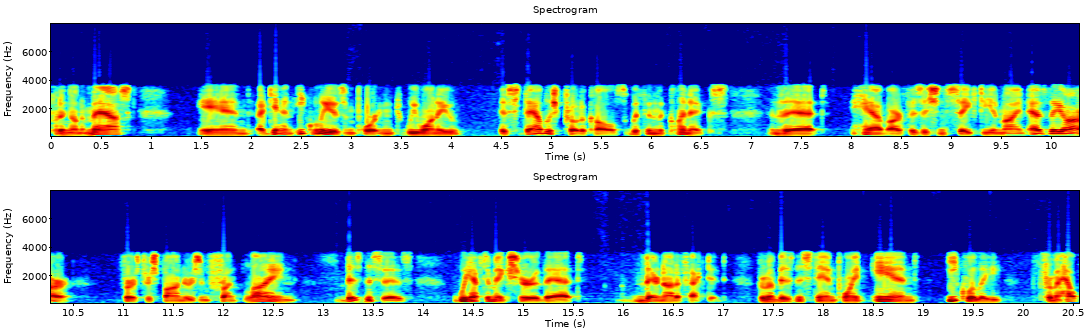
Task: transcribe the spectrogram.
putting on a mask. And again, equally as important, we want to establish protocols within the clinics that have our physicians' safety in mind. As they are first responders and frontline businesses, we have to make sure that they're not affected from a business standpoint and equally from a health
